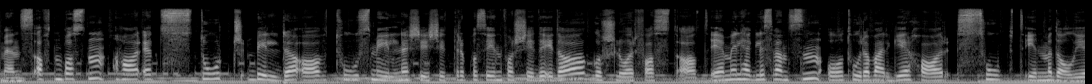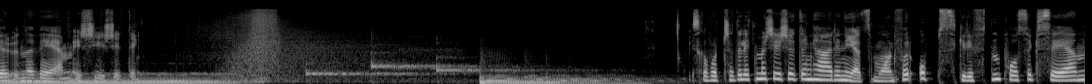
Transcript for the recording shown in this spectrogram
Mens Aftenposten har et stort bilde av to smilende skiskyttere på sin forside i dag, og slår fast at Emil Hegle Svendsen og Tora Berger har sopt inn medaljer under VM i skiskyting. Vi skal fortsette litt med skiskyting her i Nyhetsmorgen. For oppskriften på suksessen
